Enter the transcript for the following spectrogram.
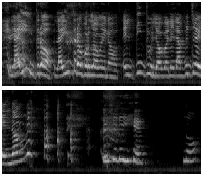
La intro, la intro por lo menos, el título con la fecha y el nombre. y yo le dije, no.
